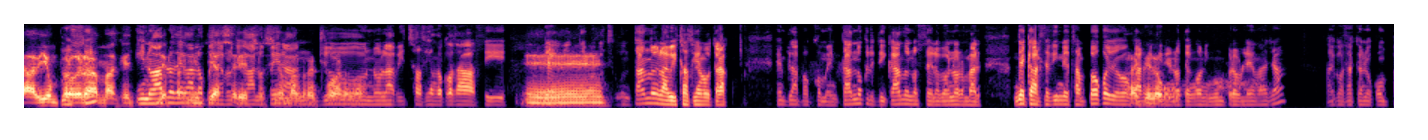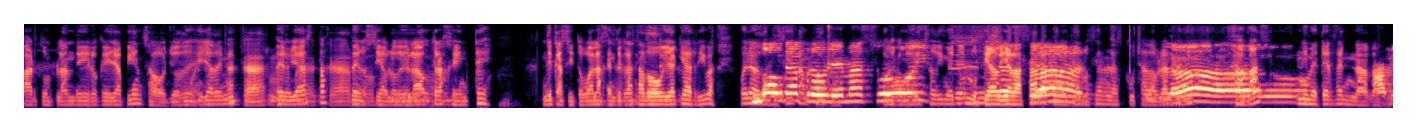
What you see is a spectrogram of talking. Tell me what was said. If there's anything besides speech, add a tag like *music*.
había un programa no sé. que. Y no hablo de galopera, porque galopera eso, yo no la he visto haciendo cosas así. Eh... Contando, la he visto haciendo otras. En plan, pues comentando, criticando, no sé, lo veo normal. De calcetines tampoco, yo con calcetines no tengo ningún problema ya. Hay cosas que no comparto en plan de lo que ella piensa o yo de ella de mí, pero ya está. Pero si hablo de la otra gente, de casi toda la gente que ha estado hoy aquí arriba. Bueno, no habrá problemas Como he dicho, dime tú, Lucía hoy a la sala, pero ya Lucía no la he escuchado hablar de mí jamás, ni meterse en nada.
